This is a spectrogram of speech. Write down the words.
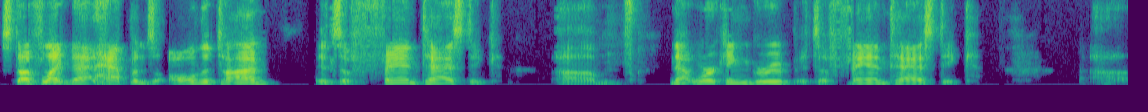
stuff like that happens all the time. It's a fantastic um, networking group. It's a fantastic uh,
